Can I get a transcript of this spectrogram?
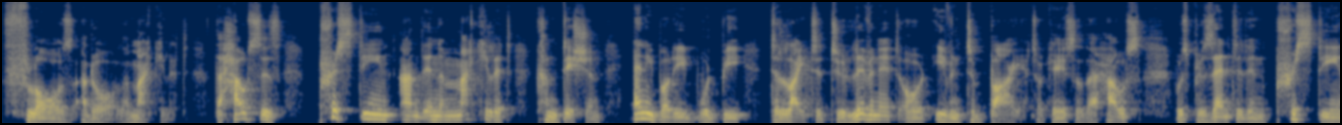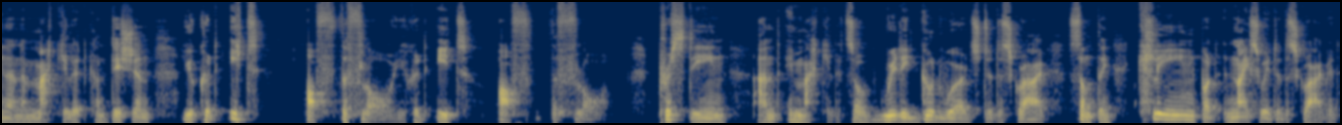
flaws at all. Immaculate. The house is pristine and in immaculate condition. Anybody would be delighted to live in it or even to buy it. Okay, so the house was presented in pristine and immaculate condition. You could eat off the floor. You could eat off the floor. Pristine and immaculate. So, really good words to describe something clean, but a nice way to describe it.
